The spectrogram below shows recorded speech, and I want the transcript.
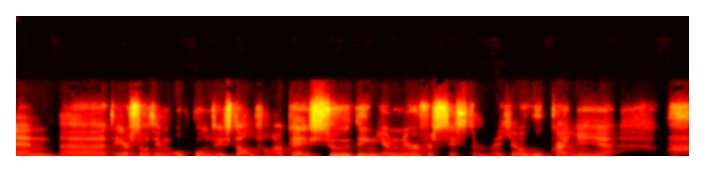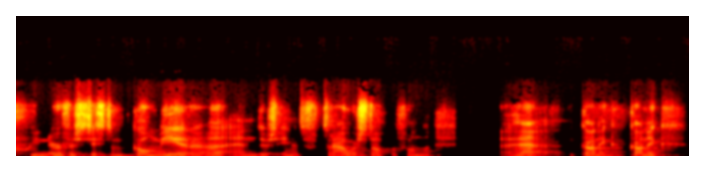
En eh, het eerste wat in me opkomt is dan van, oké, soothing your nervous system. Weet je, hoe kan je je, je nervous system kalmeren en dus in het vertrouwen stappen van, hè, kan ik, kan ik,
